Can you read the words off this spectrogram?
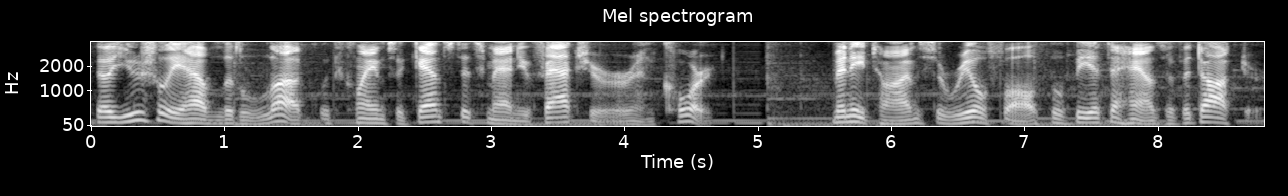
they'll usually have little luck with claims against its manufacturer in court. Many times, the real fault will be at the hands of a doctor,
